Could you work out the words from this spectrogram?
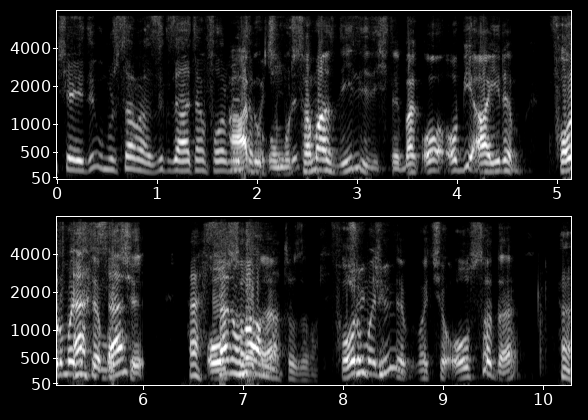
şeydi umursamazlık zaten formalite Abi maçıydı. umursamaz değildi işte. Bak o o bir ayrım. Formalite Heh, sen- maçı Heh, olsa sen onu da- anlat o zaman. formalite Çünkü- maçı olsa da Heh.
